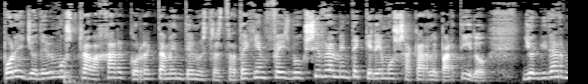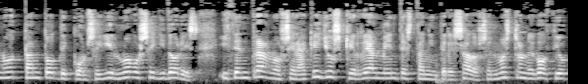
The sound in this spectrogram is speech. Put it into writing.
por ello debemos trabajar correctamente nuestra estrategia en Facebook si realmente queremos sacarle partido y olvidarnos tanto de conseguir nuevos seguidores y centrarnos en aquellos que realmente están interesados en nuestro negocio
